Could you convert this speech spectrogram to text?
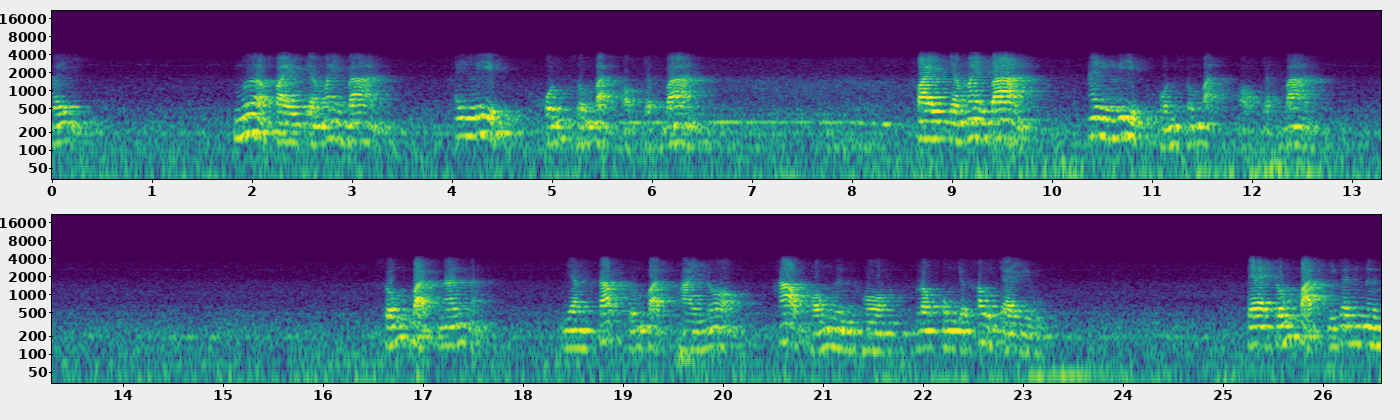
ไว้อีก เมื่อไฟจะไม้บ้าน ให้รีบขนสมบัติออกจากบ้านไฟจะไม้บ้าน ให้รีบขนสมบัติออกจากบ้าน สมบัตินั้นยังทรัพย์สมบัติภายนอก ข้าวของเงินทองเราคงจะเข้าใจอยู่ แต่สมบัติอีกอันหนึ่ง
